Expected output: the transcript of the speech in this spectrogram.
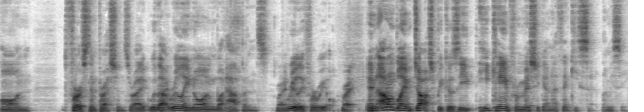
on first impressions right without really knowing what happens Right. really for real Right. and i don't blame josh because he he came from michigan i think he said let me see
